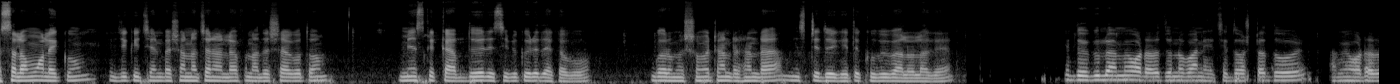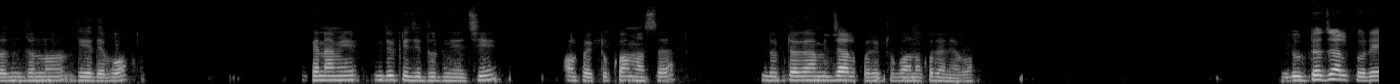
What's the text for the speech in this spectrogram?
আসসালামু আলাইকুম, এই যে কিচেন বা সোনা চ্যানেলে আপনাদের স্বাগতম। আমি আজকে কাপ দইয়ের রেসিপি করে দেখাবো। গরমের সময় ঠান্ডা ঠান্ডা, মিষ্টি দই খেতে খুবই ভালো লাগে। এই দইগুলো আমি অর্ডারের জন্য বানিয়েছি, দশটা দই আমি অর্ডারের জন্য দিয়ে দেব। এখানে আমি দুই কেজি দুধ নিয়েছি, অল্প একটু কম আছে। দুধটাকে আমি জাল করে একটু ঘন করে নেব। দুধটা জাল করে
